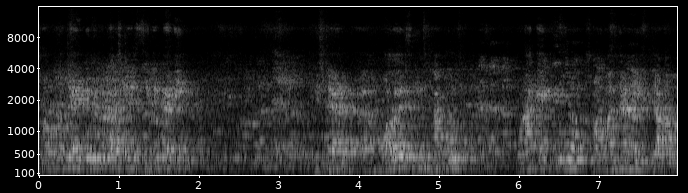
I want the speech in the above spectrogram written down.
স্বপ্ন চ্যারিটেবল ট্রাস্টের সেক্রেটারি মিস্টার মলয় সিং ঠাকুর, ওনাকে একটু সম্মান জানিয়ে জানাব।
